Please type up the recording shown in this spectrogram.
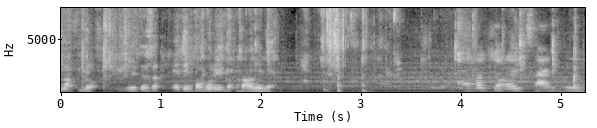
Macdo. Ito, sa, ito yung paborito ko sa kanila. Chocolate sundae.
